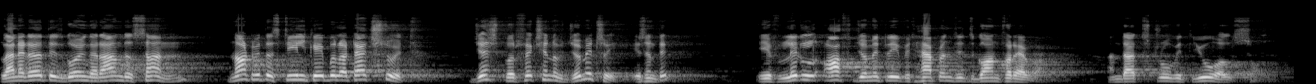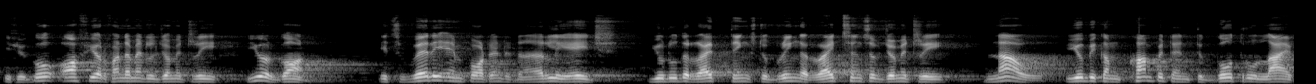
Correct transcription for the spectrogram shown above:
Planet Earth is going around the sun not with a steel cable attached to it, just perfection of geometry, isn't it? If little off geometry, if it happens, it's gone forever. And that's true with you also. If you go off your fundamental geometry, you're gone. It's very important at an early age, you do the right things to bring a right sense of geometry. Now, you become competent to go through life.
